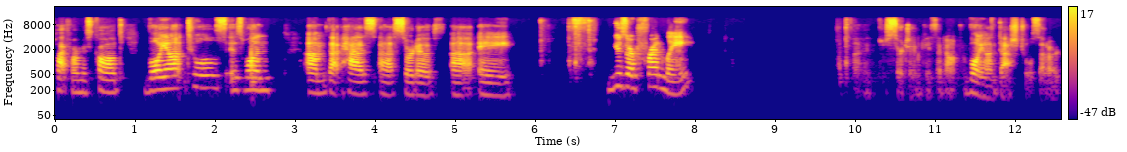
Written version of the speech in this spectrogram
platform is called? Voyant Tools is one um, that has sort of uh, a user-friendly just search it in case I don't, voyant-tools.org.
